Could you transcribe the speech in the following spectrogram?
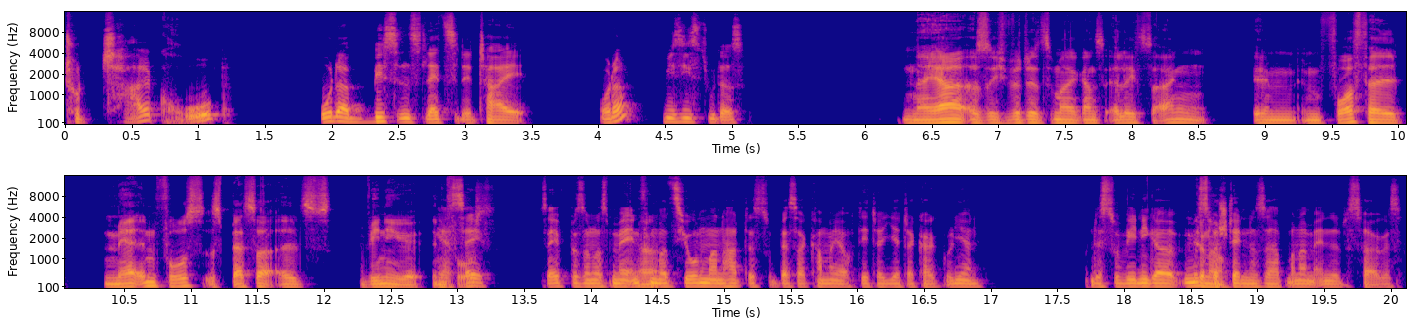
total grob oder bis ins letzte Detail. Oder? Wie siehst du das? Naja, also ich würde jetzt mal ganz ehrlich sagen, im, im Vorfeld mehr Infos ist besser als wenige Infos. Ja, safe. Safe, besonders mehr Informationen man hat, desto besser kann man ja auch detaillierter kalkulieren. Und desto weniger Missverständnisse hat man am Ende des Tages.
